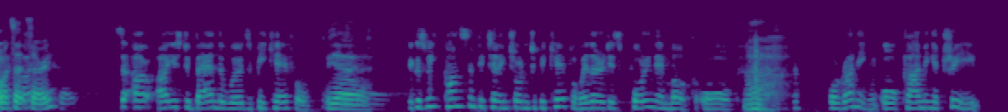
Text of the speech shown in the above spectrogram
What's I- that, sorry? So I, I used to ban the words, be careful. Yeah. because we're constantly telling children to be careful, whether it is pouring their milk or or running or climbing a tree.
